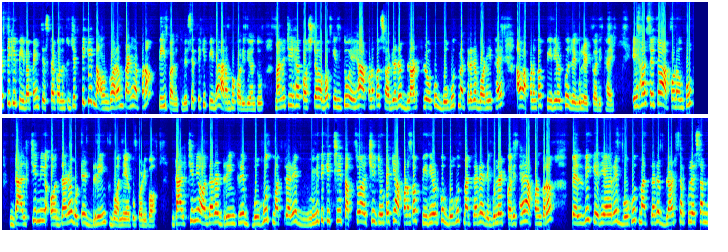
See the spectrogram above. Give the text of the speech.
से पीवाई चेस्टा करूँ जी गरम पानी आप पी पारे से पीवा आरंभ कर दिंतु मानच यह कष्ट हम कि यह आप शरीर में ब्लड फ्लो को बहुत मात्रा बढ़े थाए आपण पीरियड को रेगुलेट कर डालचीनी अदार गोटे ड्रिंक बनवा को पड़ डालचीनी अदार ड्रिंक रे बहुत मात्रा रे मात्र किसी तत्व अच्छी जोटा कि आप पीरियड को बहुत मात्रा रे रेगुलेट कर पेल्विक एरिया रे बहुत मात्रा रे ब्लड सर्कुलेशन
